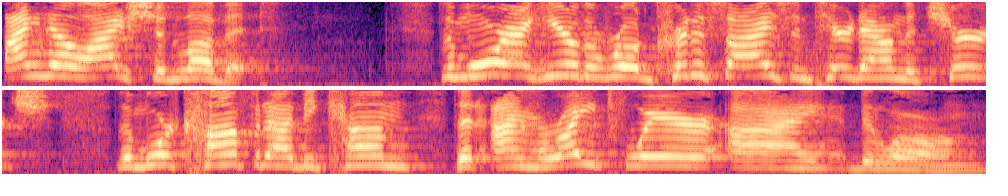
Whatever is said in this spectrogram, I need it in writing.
I know I should love it. The more I hear the world criticize and tear down the church, the more confident I become that I'm right where I belong.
